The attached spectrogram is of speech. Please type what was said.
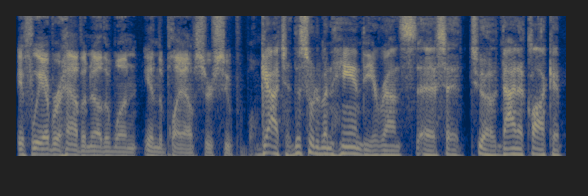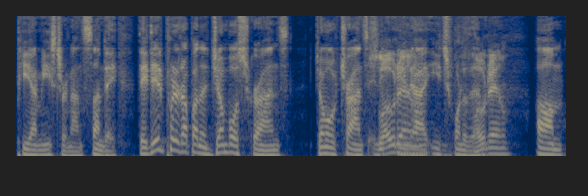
if we ever have another one in the playoffs or Super Bowl. Gotcha. This would have been handy around uh, say, two, uh, nine o'clock at p.m. Eastern on Sunday. They did put it up on the jumbotrons, jumbotrons Slow in, in, down. uh, each one of them. Slow down. Um,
